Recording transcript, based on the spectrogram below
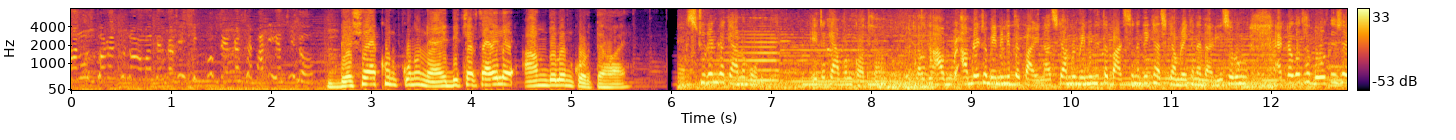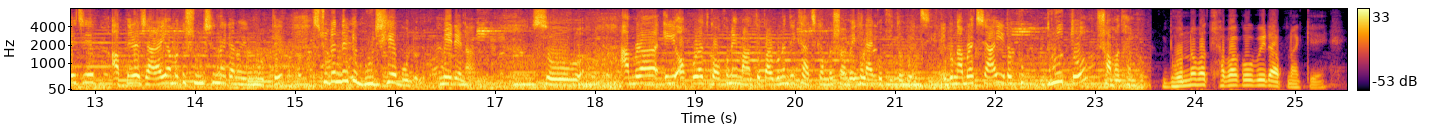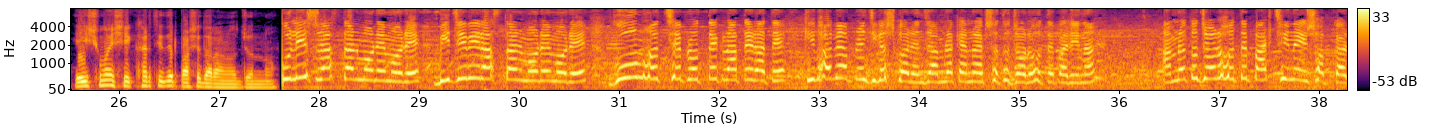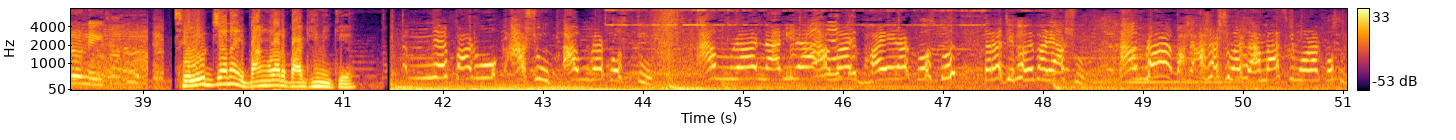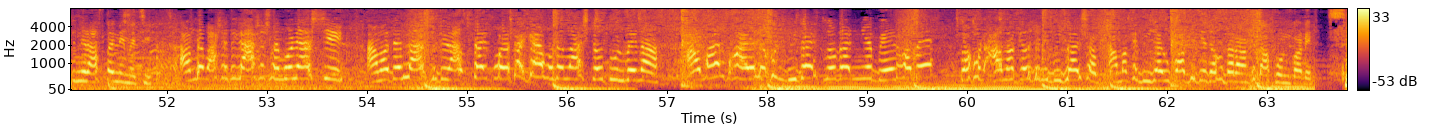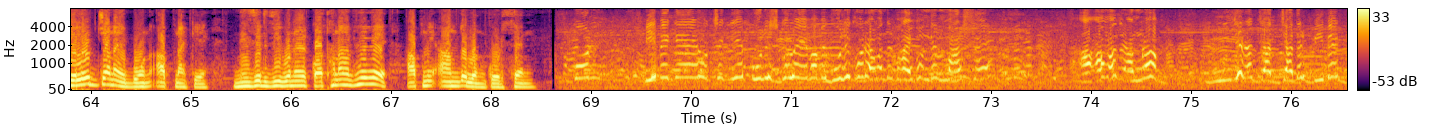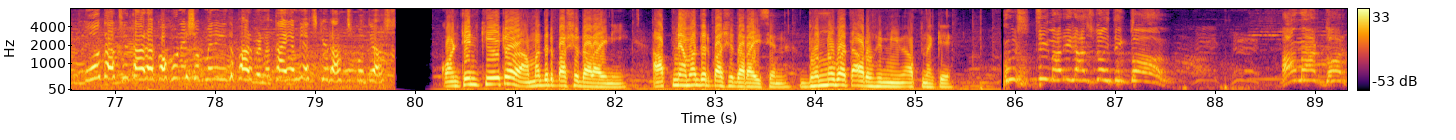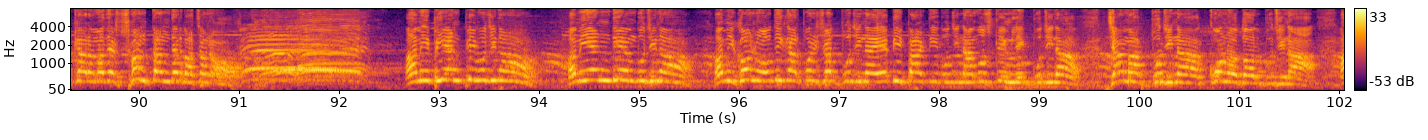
মানুষ করার জন্য আমাদের কাছে শিক্ষকদের কাছে পাঠিয়েছিল। দেশে এখন কোনো ন্যায় বিচার চাইলে আন্দোলন করতে হয়। স্টুডেন্টরা কেন মরবে এটা কেমন কথা? আমরা এটা মেনে নিতে পারি না। আজকে আমরা মেনে নিতে পারছি না দেখে আজকে আমরা এখানে দাঁড়িয়েছি। এবং একটা কথা বলতে চাই যে আপনারা যারাই আমাকে শুনছেন না কেন এই মুহূর্তে স্টুডেন্টদেরকে বুঝিয়ে বলুন মেরে না। সো আমরা এই অপরাধ কখনোই মানতে পারব না দেখে আজকে আমরা সবাই এখানে একত্রিত হয়েছি। এবং আমরা চাই এটা খুব দ্রুত সমাধান হোক। ধন্যবাদ সাবা কবির আপনাকে এই সময় শিক্ষার্থীদের পাশে দাঁড়ানোর জন্য। পুলিশ রাস্তার মোড়ে মোড়ে বিজিবি রাস্তার মোড়ে মোড়ে গুম হচ্ছে প্রত্যেক রাতে রাতে। কীভাবে আপনি জিজ্ঞেস করেন যে আমরা কেন একসাথে জড়ো হতে পারি না? আমরা তো জড়ো হতে পারছি না এসব কারণেই। সেলুট জানাই বাংলার বাঘিনীকে। পারুক আসুক আমরা প্রস্তুত। আমরা নারীরা আমার ভাইয়েরা প্রস্তুত তারা যেভাবে পারে আসুক। আমরা বাসা- আসার সময় আমরা আজকে মরার প্রস্তুতি নিয়ে রাস্তায় নেমেছি। আমরা বাসা থেকে আসার সময় বলে আসছি আমাদের লাশ যদি রাস্তায় পড়ে থাকে আমাদের লাশটাও তুলবে না। আমার ভাইয়েরা যখন বিজয় স্লোগান নিয়ে বের হবে তখন আমাকেও যদি বিজয় সব আমাকে বিজয় উপাধি দিয়ে যখন তারা আমাকে দাফন করে। সেলুট জানাই বোন আপনাকে নিজের জীবনের কথা না ভেবে আপনি আন্দোলন করছেন। কোন বিবেকে হচ্ছে গিয়ে পুলিশগুলো এভাবে গুলি করে আমাদের ভাই বোনদের মারছে আমাদের আমরা নিজেরা যাদের বিবেক বোধ আছে তারা কখনো এসব মেনে নিতে পারবে না। তাই আমি আজকে রাজপথে আসছি। কন্টেন্ট ক্রিয়েটর আমাদের পাশে দাঁড়ায়নি। আপনি আমাদের পাশে দাঁড়াইছেন। ধন্যবাদ আরোহিমি আপনাকে। আমার দরকার আমাদের সন্তানদের বাঁচানো। আমি বিএনপি বুঝি না, আমি এনডিএম বুঝি না, আমি গণ অধিকার পরিষদ বুঝি না এবি পার্টি বুঝি না, মুসলিম লীগ বুঝি না, জামাত বুঝি না, কোন দল বুঝি না।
